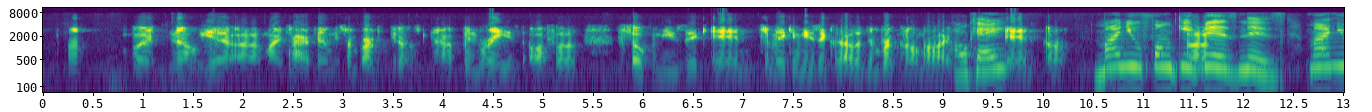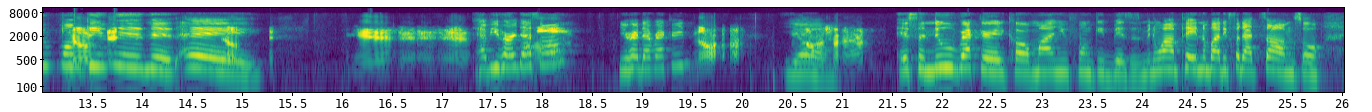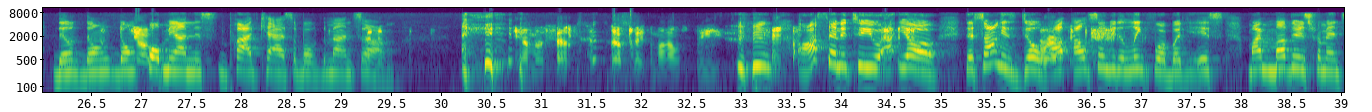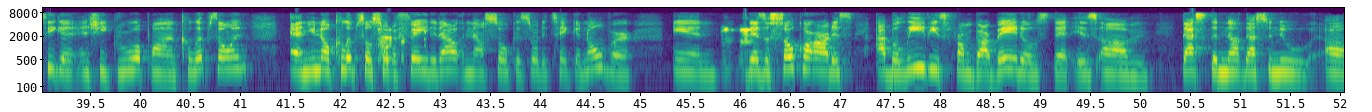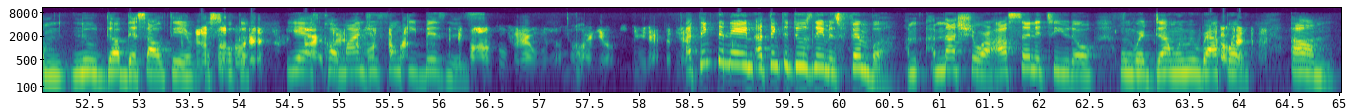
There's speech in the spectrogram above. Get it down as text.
But no, yeah, uh, my entire family's from Barbados. I've been raised off of soca music and Jamaican music because I lived in Brooklyn all my life. Okay. And uh, Mind you funky Uh, business. Mind you know, funky business. Hey. yeah, Have you heard that song? Um, You heard that record? no, no, Yo. Have. It's a new record called Mind You Funky Business. I mean, I don't pay nobody for that song, so don't don't don't Yo. quote me on this podcast about the man song. yeah, I'm gonna send the update to my house, please. I'll send it to you. Yo, the song is dope. Right. I'll, I'll, send you the link for it. But it's my mother is from Antigua and she grew up on calypso and, and you know calypso sort of faded out and now soca sort of taken over. And mm-hmm. there's a soca artist, I believe he's from Barbados, that is um that's the that's the new um new dub that's out there. Yeah, it's called Mind You Funky Business. My uncle for that one. I'm like, yo, give me that. I think the name, I think the dude's name is Fimba. I'm, I'm not sure. I'll send it to you though when we're done, when we wrap okay. up. Um,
